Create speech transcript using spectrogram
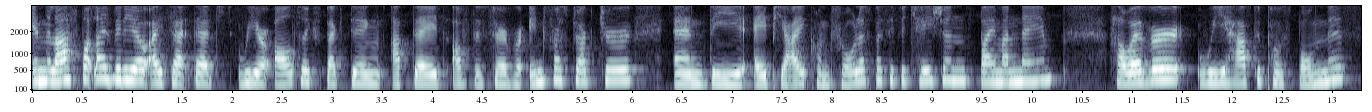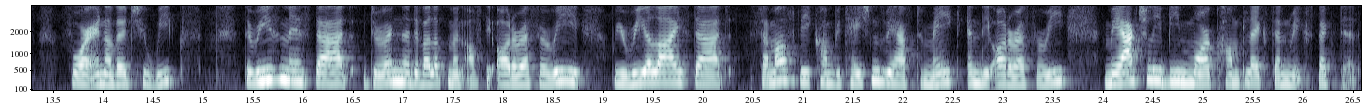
In the last Spotlight video, I said that we are also expecting updates of the server infrastructure and the API controller specifications by Monday. However, we have to postpone this for another two weeks. The reason is that during the development of the auto referee, we realized that some of the computations we have to make in the auto referee may actually be more complex than we expected,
